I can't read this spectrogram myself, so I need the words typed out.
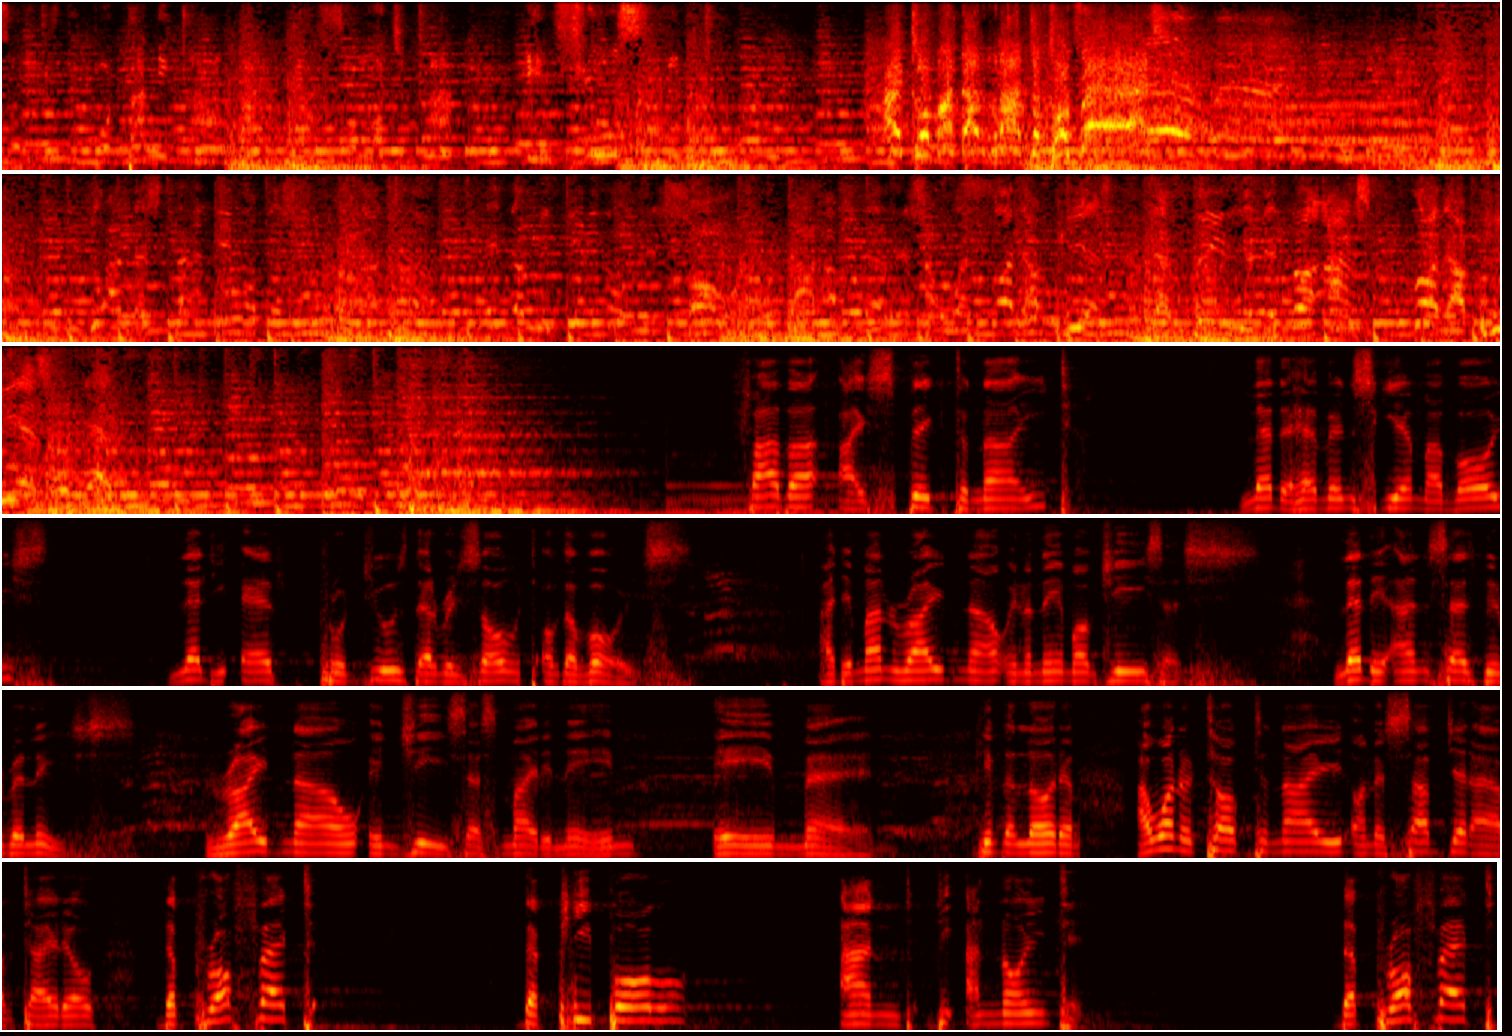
So it is the botanical and zoological infused into. I command that rat to confess. The understanding of the supernatural in the beginning of the soul without having a reason. When God appears, the thing you did not ask, God appears with them. Father, I speak tonight. Let the heavens hear my voice. Let the earth produce the result of the voice. I demand right now in the name of Jesus. Let the answers be released. Right now in Jesus' mighty name. Amen. Give the Lord a. I want to talk tonight on the subject I have titled The Prophet, the People, and the Anointing. The Prophet,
